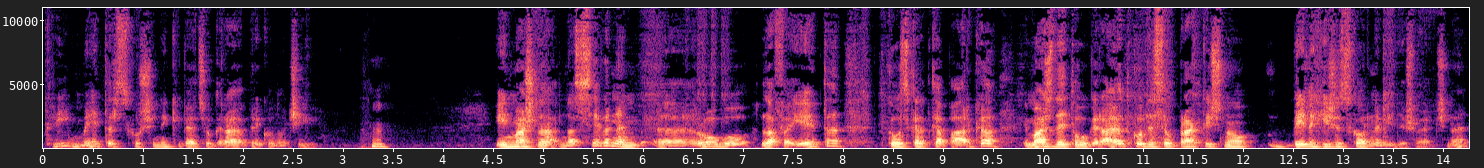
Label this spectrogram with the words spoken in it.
tri metrsko, še nekaj več ograjo preko noči. Hm. In imaš na, na severnem uh, robu Lafayeta, tako skratka parka, imaš zdaj to ograjo, tako da se praktično bele hiše skoraj ne vidiš več. Ne?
